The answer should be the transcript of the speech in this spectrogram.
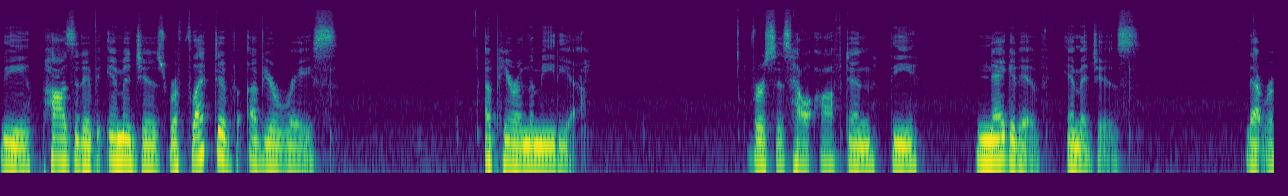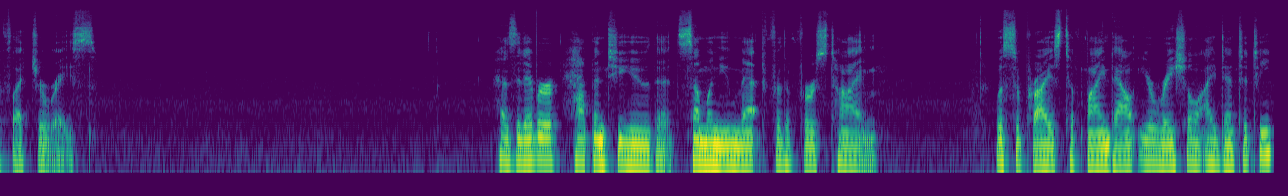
the positive images reflective of your race appear in the media versus how often the negative images that reflect your race. Has it ever happened to you that someone you met for the first time was surprised to find out your racial identity?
